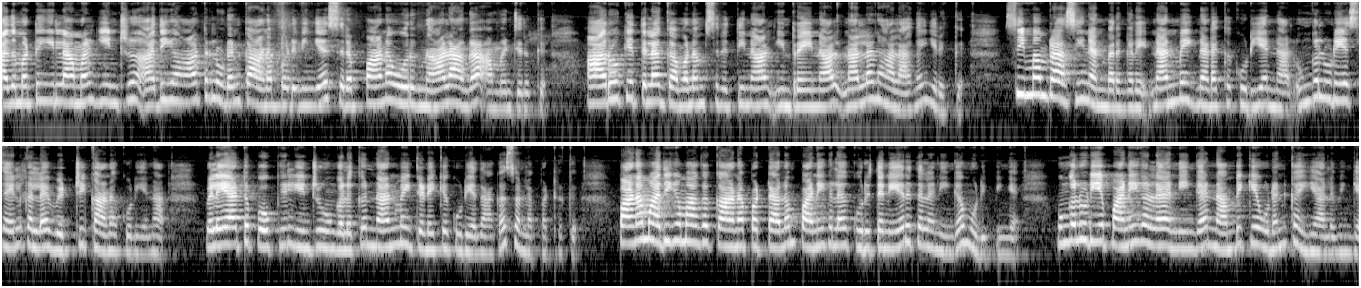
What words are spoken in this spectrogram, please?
அது மட்டும் இல்லாமல் இன்று அதிக ஆற்றலுடன் காணப்படுவீங்க. சிறப்பான ஒரு நாளாக அமைஞ்சிருக்கு. ஆரோக்கியத்தில் கவனம் செலுத்தினால் இன்றைய நாள் நல்ல நாளாக இருக்குது சிம்மம் ராசி நண்பர்களே நன்மை நடக்கக்கூடிய நாள் உங்களுடைய செயல்களில் வெற்றி காணக்கூடிய நாள். விளையாட்டு போக்கில் இன்று உங்களுக்கு நன்மை கிடைக்கக்கூடியதாக சொல்லப்பட்டிருக்கு. பணம் அதிகமாக காணப்பட்டாலும் பணிகளை குறித்த நேரத்தில் நீங்கள் முடிப்பீங்க. உங்களுடைய பணிகளை நீங்கள் நம்பிக்கையுடன் கையாளுவீங்க.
